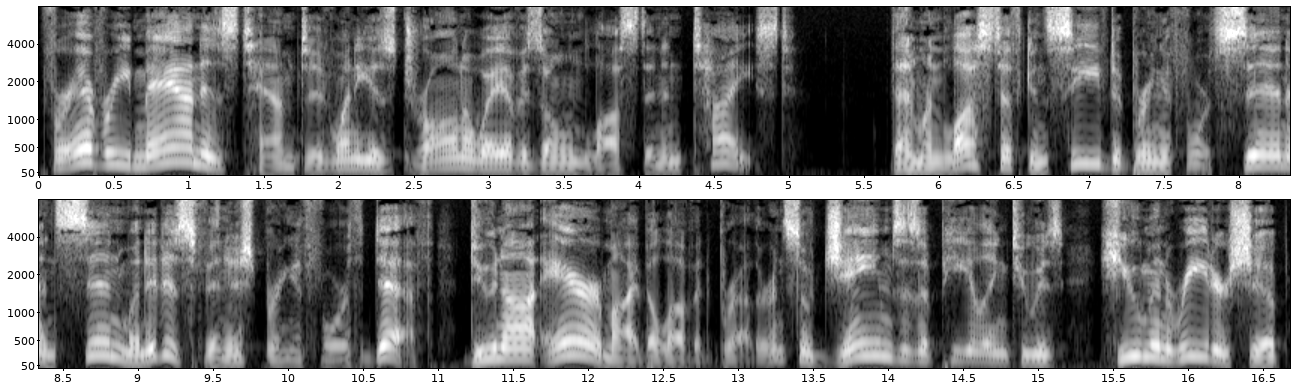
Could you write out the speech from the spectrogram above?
For every man is tempted when he is drawn away of his own lust and enticed. Then when lust hath conceived, it bringeth forth sin, and sin, when it is finished, bringeth forth death. Do not err, my beloved brethren. So James is appealing to his human readership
